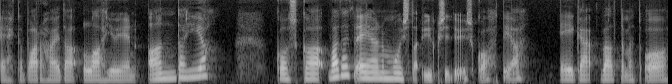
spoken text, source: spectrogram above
ehkä parhaita lahjojen antajia, koska vatat ei aina muista yksityiskohtia, eikä välttämättä ole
